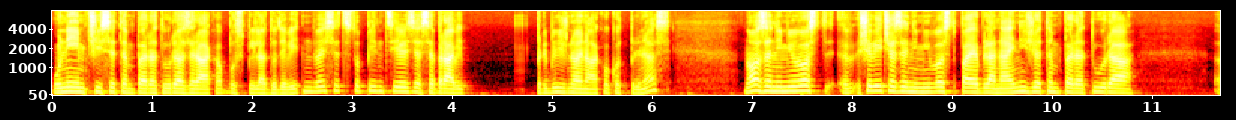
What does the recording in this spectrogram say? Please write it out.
V Nemčiji se je temperatura zraka pospela do 29 stopinj Celzija, se pravi približno enako kot pri nas. No, zanimivost, še večja zanimivost pa je bila najnižja temperatura uh,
